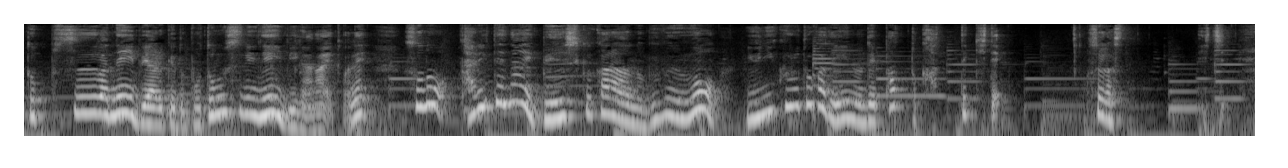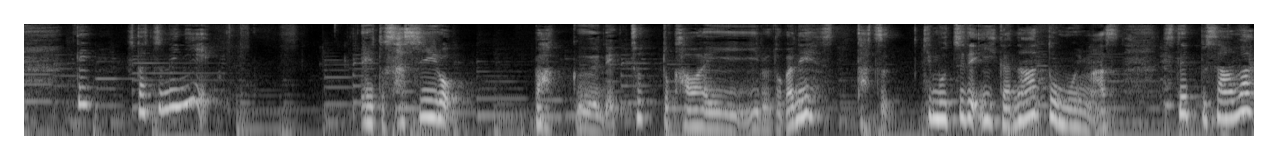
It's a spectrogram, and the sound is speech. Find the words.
トップスはネイビーあるけど、ボトムスにネイビーがないとかね。その足りてないベーシックカラーの部分をユニクロとかでいいので、パッと買ってきて。それが1。で、2つ目に、えっ、ー、と、差し色。バッグでちょっと可愛い色とかね、立つ気持ちでいいかなと思います。ステップ3は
